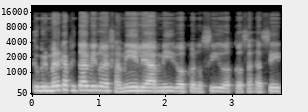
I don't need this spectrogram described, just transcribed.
tu primer capital vino de familia, amigos, conocidos, cosas así.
